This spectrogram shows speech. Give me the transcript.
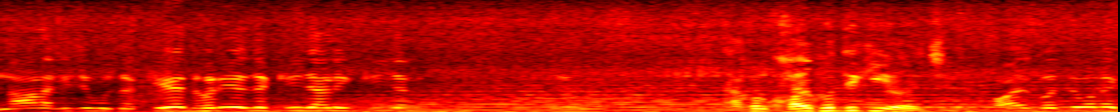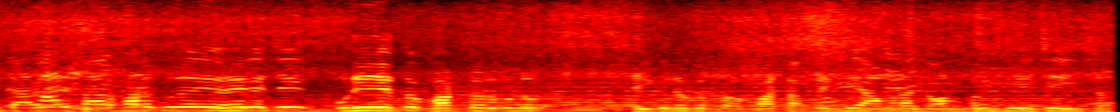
না না কিছু বুঝতে কে ধরিয়েছে কি জানি কি জানি। এখন ক্ষয়ক্ষতি কি হয়েছে? হয় করতে মানে কারেন্টের তার ফারগুলো এ হয়ে গেছে পুড়ে যেত ঘরটরগুলো। সেইগুলোকে বা- বাঁচাতে গিয়ে আমরা জল ফল দিয়েছি এইসব।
